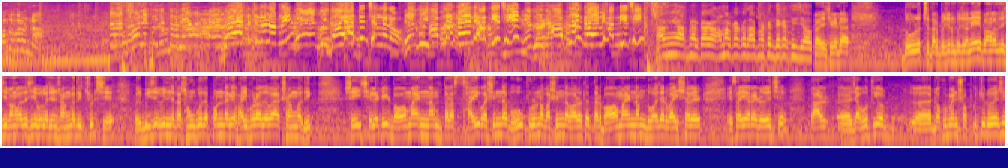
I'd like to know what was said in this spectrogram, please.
বন্ধ করুন না। আমি হাত দিয়েছি। আপনার কাগজ আমার কাগজ আপনাকে দেখাতে যাব। ছেলেটা দৌড়চ্ছে তার পেছন পেছনে, "এই বাংলাদেশি বাংলাদেশি বলে একজন সাংবাদিক ছুটছে, ওই বিজেপির নেতা শঙ্কুদেব পণ্ডাকে ভাইফোঁটা দেওয়া এক সাংবাদিক। সেই ছেলেটির বাবা মায়ের নাম, তারা স্থায়ী বাসিন্দা, বহু পুরনো বাসিন্দা ভারতের, তার বাবা মায়ের নাম দু হাজার বাইশ সালের এসআইআরে রয়েছে। তার যাবতীয় ডকুমেন্ট সব কিছু রয়েছে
